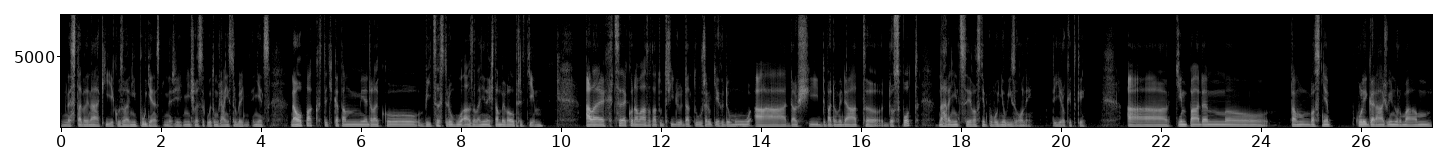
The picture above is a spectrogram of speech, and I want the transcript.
nestavily na nějaký jako zelený půdě, ničili se kvůli tomu žádný stromy, nic. Naopak teďka tam je daleko více stromů a zelení, než tam bývalo předtím ale chce jako navázat na tu třídu, na tu řadu těch domů a další dva domy dát eh, do spot na hranici vlastně povodňové zóny, ty rokitky. A tím pádem eh, tam vlastně kvůli garážovým normám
